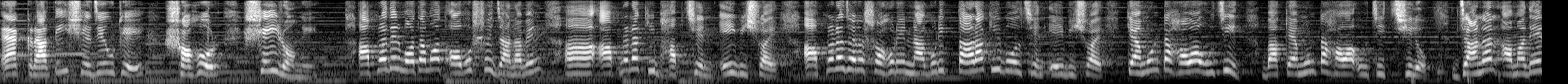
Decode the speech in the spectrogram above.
এক রাতেই সেজে ওঠে শহর সেই রঙে। আপনাদের মতামত অবশ্যই জানাবেন। আপনারা কি ভাবছেন এই বিষয়ে? আপনারা যারা শহরের নাগরিক, তারা কি বলছেন এই বিষয়ে? কেমনটা হওয়া উচিত বা কেমনটা হওয়া উচিত ছিল? জানান আমাদের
